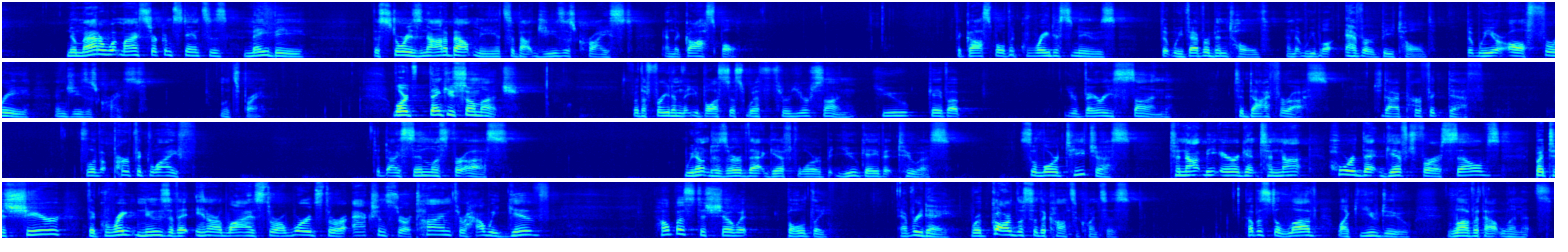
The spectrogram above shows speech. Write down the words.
No matter what my circumstances may be, the story is not about me, it's about Jesus Christ and the gospel. The gospel, the greatest news that we've ever been told and that we will ever be told, that we are all free in Jesus Christ. Let's pray. Lord, thank you so much for the freedom that you blessed us with through your Son. You gave up your very Son to die for us, to die a perfect death, to live a perfect life, to die sinless for us. We don't deserve that gift, Lord, but you gave it to us. So, Lord, teach us to not be arrogant, to not hoard that gift for ourselves, but to share the great news of it in our lives through our words, through our actions, through our time, through how we give. Help us to show it boldly every day, regardless of the consequences. Help us to love like you do, love without limits.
